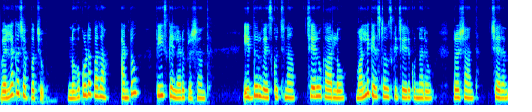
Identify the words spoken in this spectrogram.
వెళ్ళక చెప్పొచ్చు. నువ్వు కూడా పద అంటూ తీసుకెళ్ళాడు ప్రశాంత్. ఇద్దరు వేసుకొచ్చిన చెరువు కారులో మళ్ళీ గెస్ట్ హౌస్కి చేరుకున్నారు ప్రశాంత్ చరణ్.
